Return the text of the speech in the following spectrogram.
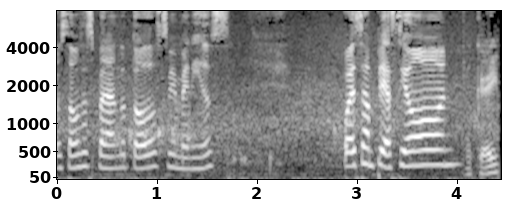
Los estamos esperando todos, bienvenidos. Pues ampliación, Ok,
